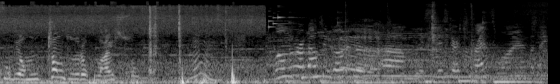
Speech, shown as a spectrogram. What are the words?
고기 엄청 부드럽고 맛있어. Well, we're about to go to um, his sister's friend's one, but they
